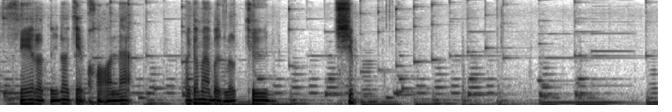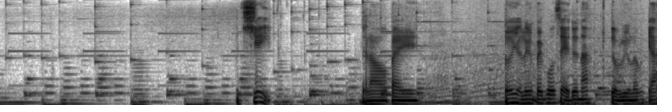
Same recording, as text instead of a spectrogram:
โอเคเราตอนนี้เราเก็บคอนแล้ว แล้วก็มาเบิกรถคืน ชิปโอเคเดี๋ยวเราไป เอออย่าลืมไปโปรเซสด้วยนะ เกือบลืมแล้วเมื่อกี้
